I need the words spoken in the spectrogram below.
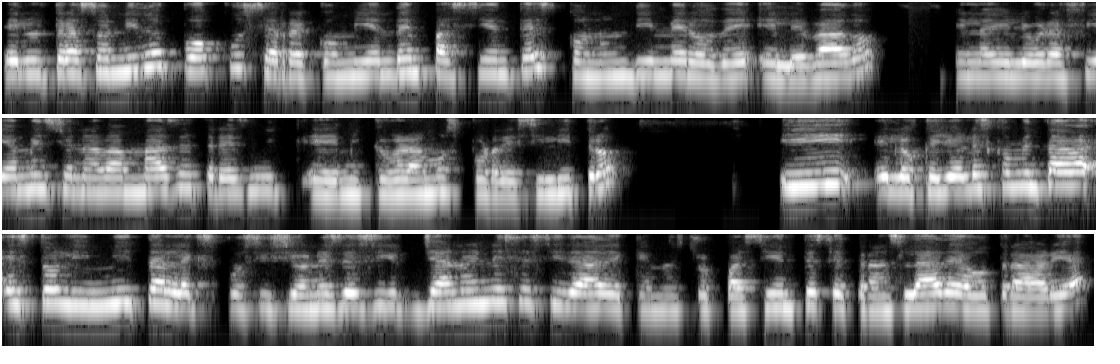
El ultrasonido POCUS se recomienda en pacientes con un dímero D elevado. En la bibliografía mencionaba más de 3 eh, microgramos por decilitro. Y eh, lo que yo les comentaba, esto limita la exposición, es decir, ya no hay necesidad de que nuestro paciente se traslade a otra área.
